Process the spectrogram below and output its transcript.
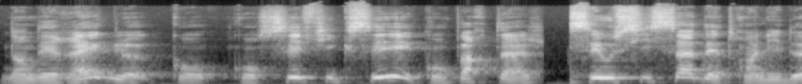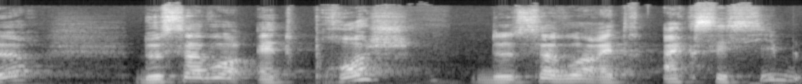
dans des règles qu'on sait fixer et qu'on partage. C'est aussi ça d'être un leader, de savoir être proche, de savoir être accessible,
